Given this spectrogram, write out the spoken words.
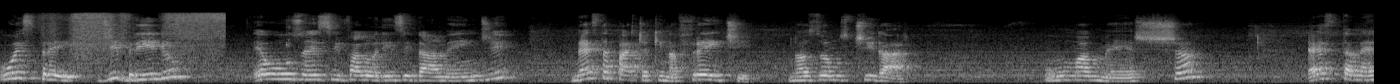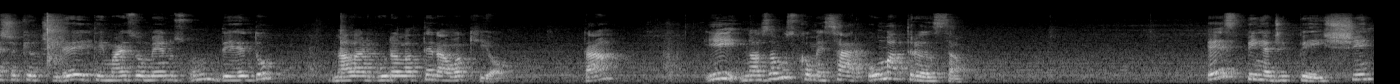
o spray de brilho, eu uso esse Valorize da Amende. Nesta parte aqui na frente, nós vamos tirar uma mecha esta mecha que eu tirei tem mais ou menos um dedo na largura lateral aqui, ó, tá? E nós vamos começar uma trança espinha de peixe,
